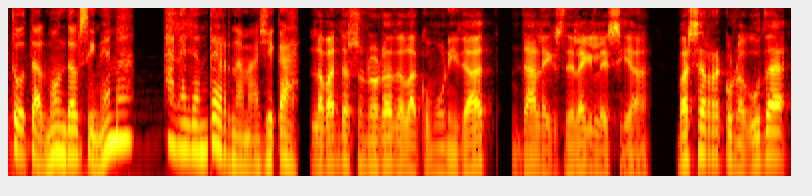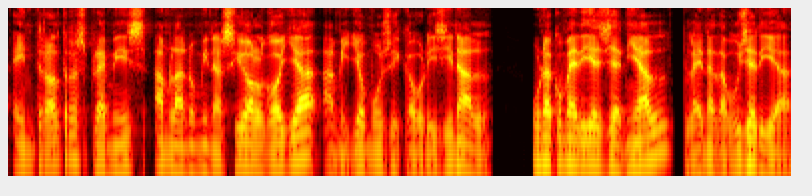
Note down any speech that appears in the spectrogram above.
Tot el món del cinema a la llanterna màgica. La banda sonora de la comunitat d'Àlex de la Iglesia va ser reconeguda, entre altres premis, amb la nominació al Goya a millor música original. Una comèdia genial, plena de bogeria,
